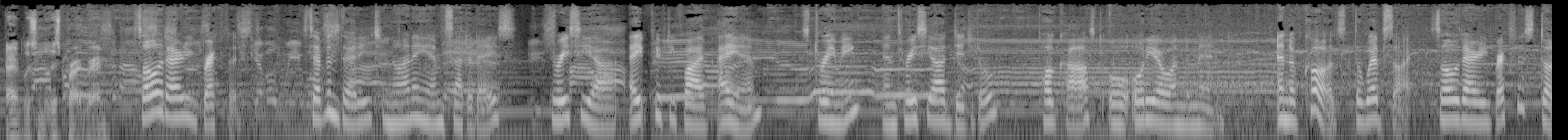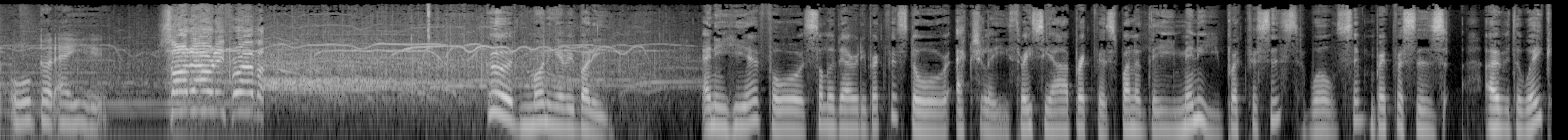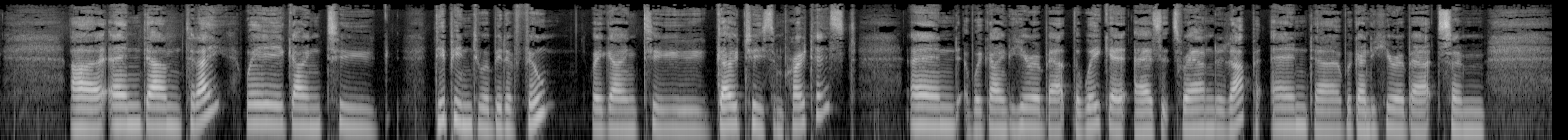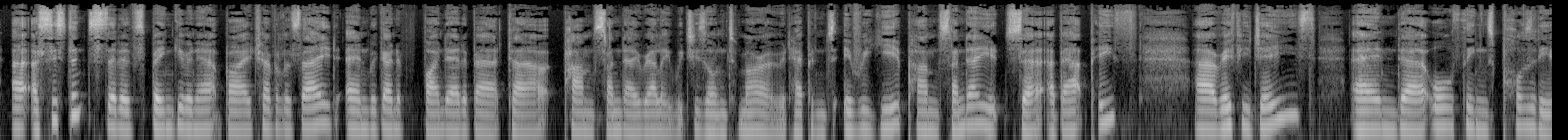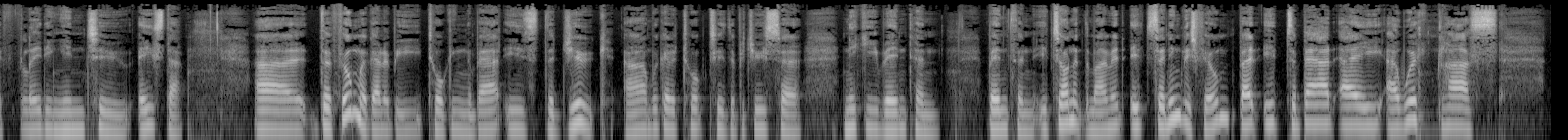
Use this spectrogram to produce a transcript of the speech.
don't listen to this program. Solidarity Breakfast, 7.30 to 9am Saturdays, 3CR 8.55 am, streaming and 3CR digital, podcast or audio on demand. And of course, the website solidaritybreakfast.org.au. Solidarity forever. Good morning, everybody. Annie here for Solidarity Breakfast, or actually 3CR Breakfast, one of the many breakfasts, well, seven breakfasts over the week. Uh, and um, today we're going to dip into a bit of film. We're going to go to some protest and we're going to hear about the week as it's rounded up and uh, we're going to hear about some uh, assistance that has been given out by Travellers Aid, and we're going to find out about uh, Palm Sunday Rally, which is on tomorrow. It happens every year, Palm Sunday. It's uh, about peace, uh, refugees, and uh, all things positive leading into Easter. Uh, the film we're going to be talking about is The Duke. we're going to talk to the producer, Nicky Benton. Bentham. It's on at the moment. It's an English film, but it's about a, a working class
